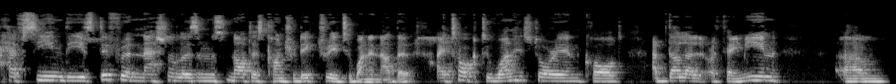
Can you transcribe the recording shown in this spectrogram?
have seen these different nationalisms not as contradictory to one another. I talked to one historian called Abdullah al Uthaymin, um,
